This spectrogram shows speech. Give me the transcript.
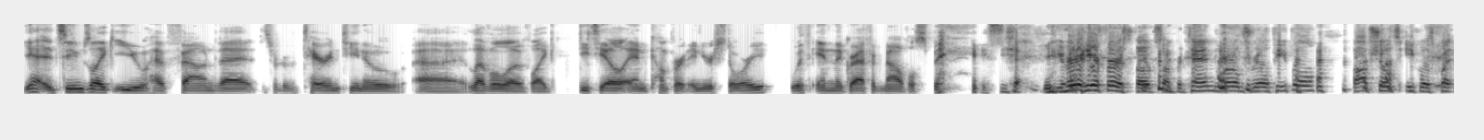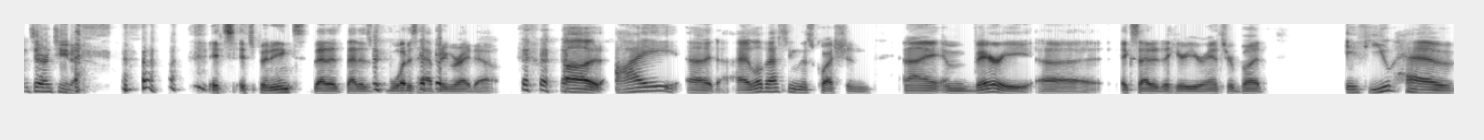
Yeah, it seems like you have found that sort of Tarantino uh, level of like detail and comfort in your story within the graphic novel space. yeah, you heard it here first, folks. On Pretend World's Real People, Bob Schultz equals Quentin Tarantino. it's it's been inked. That is that is what is happening right now. Uh, I uh, I love asking this question, and I am very uh, excited to hear your answer. But if you have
